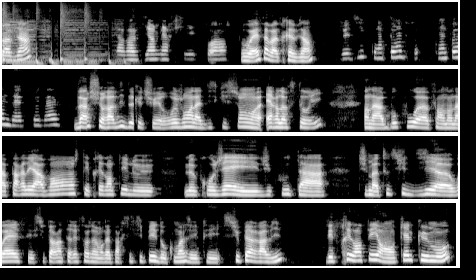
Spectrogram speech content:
vas bien Ça va bien, merci. Et toi Ouais, ça va très bien. Je dis contente, contente d'être là. Ben, je suis ravie de, que tu aies rejoint la discussion euh, Air Love Story. On a beaucoup, euh, enfin, on en a parlé avant. Je t'ai présenté le, le projet et du coup, as, tu m'as tout de suite dit euh, ouais, c'est super intéressant, j'aimerais participer. Donc, moi, j'ai été super ravie. Je vais te présenter en quelques mots.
